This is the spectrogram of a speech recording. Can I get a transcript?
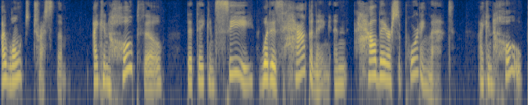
I won't trust them. I can hope, though, that they can see what is happening and how they are supporting that. I can hope,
